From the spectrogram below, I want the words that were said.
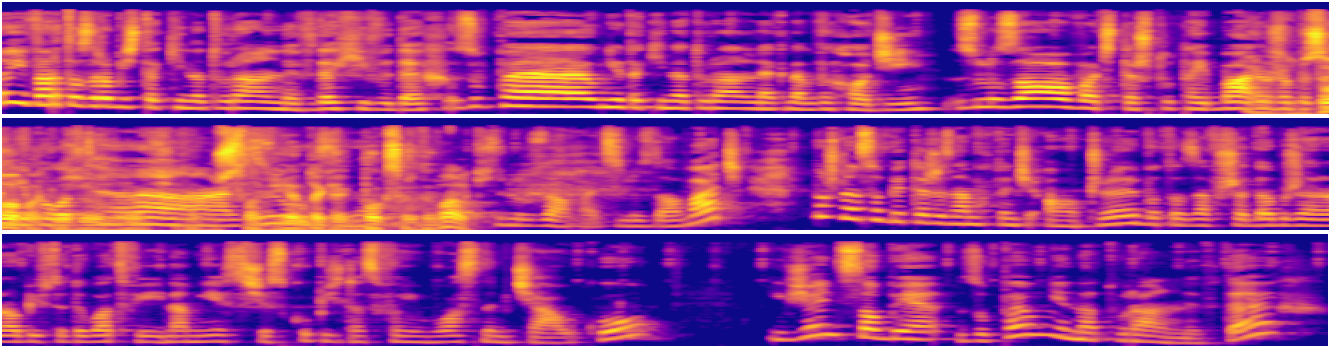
No i warto zrobić taki naturalny wdech i wydech, zupełnie taki naturalny, jak nam wychodzi. Zluzować też tutaj bary, żeby to nie było tak. Zluzować, tak jak bokser do walki. Zluzować, zluzować. Można sobie też zamknąć oczy, bo to zawsze dobrze robi, wtedy łatwiej nam jest się skupić na swoim własnym ciałku. I wziąć sobie zupełnie naturalny wdech.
